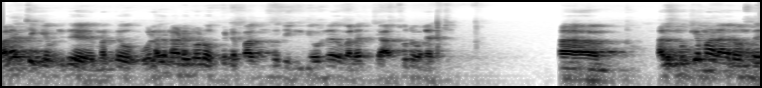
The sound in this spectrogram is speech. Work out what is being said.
வளர்ச்சிக்கு வந்து மற்ற உலக நாடுகளோட ஒப்பிட்டு பார்க்கும்போது இங்கே உள்ள வளர்ச்சி அற்புத வளர்ச்சி. அது முக்கியமான வந்து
